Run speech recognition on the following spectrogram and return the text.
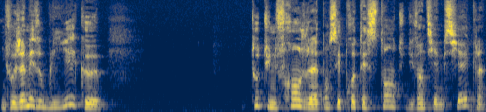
Il ne faut jamais oublier que toute une frange de la pensée protestante du XXe siècle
